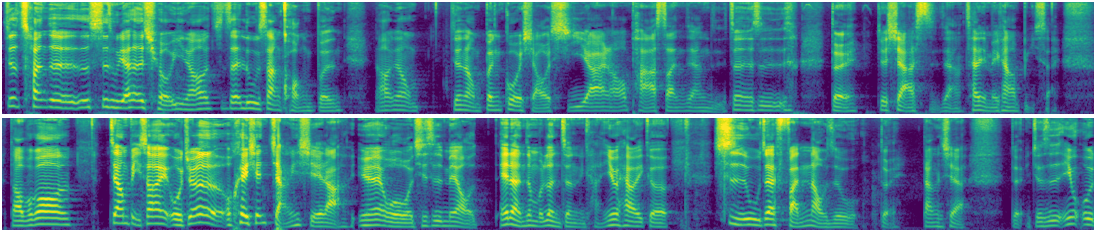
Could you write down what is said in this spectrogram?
就穿着斯图加特球衣，然后就在路上狂奔，然后那种。就那种奔过小溪啊，然后爬山这样子，真的是 对，就吓死这样，差点没看到比赛。但不过这样比赛，我觉得我可以先讲一些啦，因为我我其实没有 Alan 这么认真的看，因为还有一个事物在烦恼着我。对，当下。对，就是因为我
